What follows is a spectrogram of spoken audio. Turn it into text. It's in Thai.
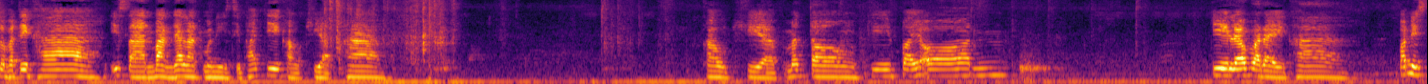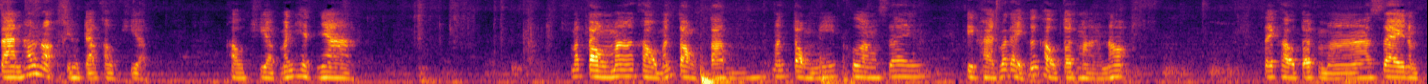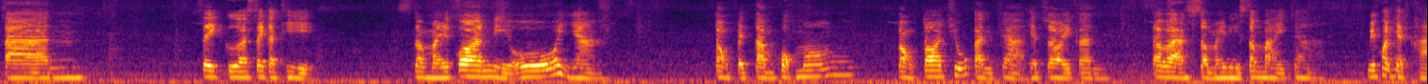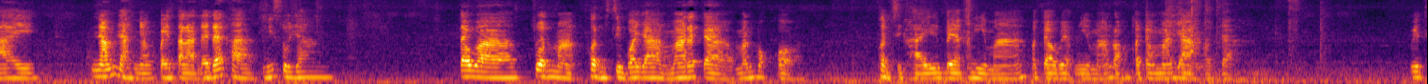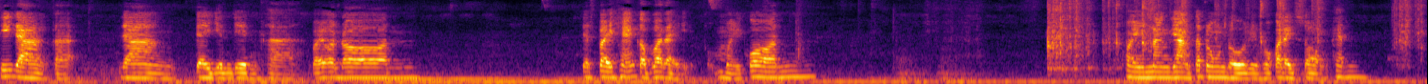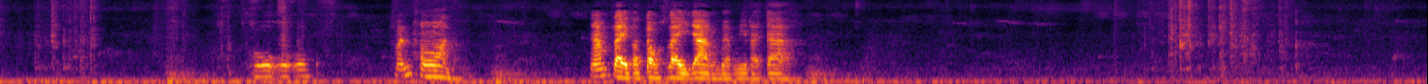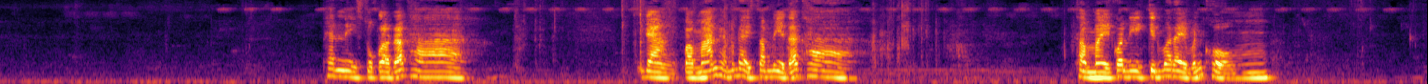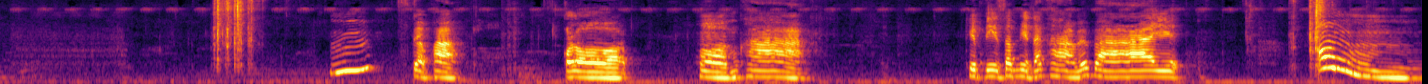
สวัสดีค่ะ อีสานบ้านยาลัดมณีสิพาจี้เขาเขียบค่ะ เขาเขียบมันต้องกีไฟอ่อนกีแล้วบะไรค่ะป้อนอีสานเท่าเนาะสิรู้จักเขาเขียบ เขาเขียบมันเห็ดยากมาตองมาเขามันตองตำมันตองมีเครื่องใส่ที่ขาดว่าใดคือเขาต้นหมาเนาะใส่เขาต้นหมาใส่น้ำตาล ส่เกลือใส่กะทิสมัยก่อนนี่โอ้ยยาต้องไปตำขกม้อง ต้องต่อชิวกันจ้าเห็ดซอยกัน แต่ว่าสมัยนี้สบายจ้ามีคนเห็ดขายย้ำอย่างอย่างไปตลาดได้ได้ค่ะมีสุย่าง แต่ว่าส่วนมากเพิ่นสิว่าย่างมาได้วจ้ามันบอกก่อนเพิ่นสิขายแบบนี้มาพระเจาแบบนี้มาหรอกก็จะมาย่างเอาจ้าวิธีย่างกะ ย่างใจเย็นๆค่ะไฟอ่อนๆจะไฟแห้งกับว่าไรไหมก่อนหอยนางย่างตะตรงโดเนี่ยเขาก็ได้สองแผ่นโอ้โอ้โอ้มันหอนน้ำใส่ก็ต้องใส่ย่างแบบนี้ละจ้า แผ่นนี้สุกแล้วนะคะอย่างประมาณให้มันได้สำเร็จนะคะทำไมก็นี่กินว่าไรมันขมอืมแซ่บค่ะ กรอบ หอมค่ะคลิปนี้สำเร็จแล้วค่ะบ๊ายบายอืม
